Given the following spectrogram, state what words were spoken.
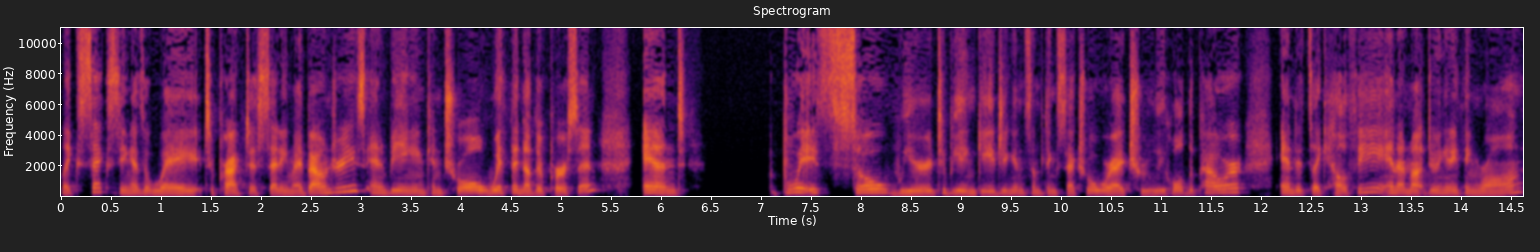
like sexting as a way to practice setting my boundaries and being in control with another person and boy it's so weird to be engaging in something sexual where i truly hold the power and it's like healthy and i'm not doing anything wrong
